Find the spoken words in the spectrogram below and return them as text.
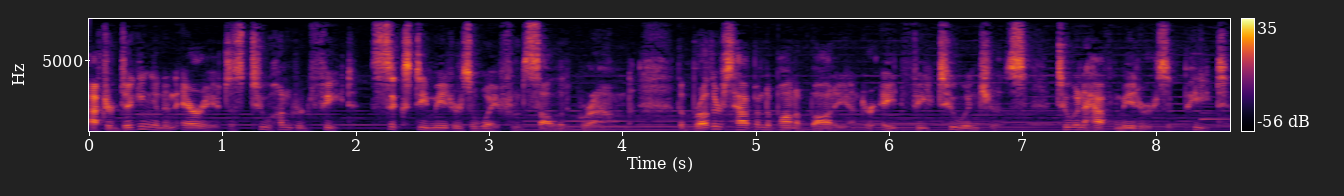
After digging in an area just 200 feet, 60 meters away from solid ground, the brothers happened upon a body under 8 feet 2 inches, 2.5 meters of peat.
